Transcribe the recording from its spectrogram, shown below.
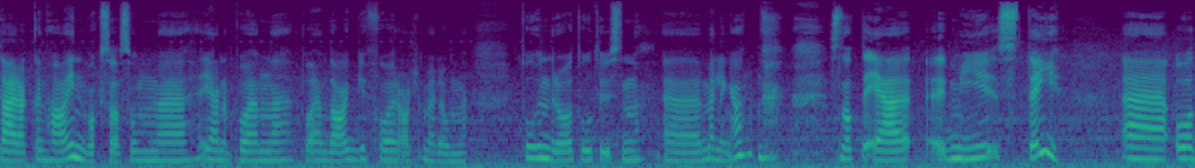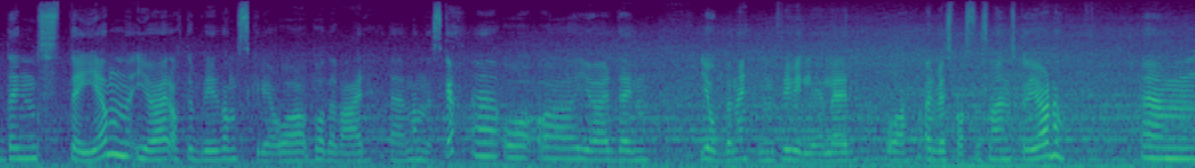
der jeg kan ha innbokser som gjerne på en, på en dag får alt mellom 200 og 2000 eh, meldinger. sånn at det er eh, mye støy. Eh, og den støyen gjør at det blir vanskelig å både være eh, menneske eh, og, og, gjøre den jobben enten frivillig eller på arbeidsplassen som jeg ønsker å gjøre. Um,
